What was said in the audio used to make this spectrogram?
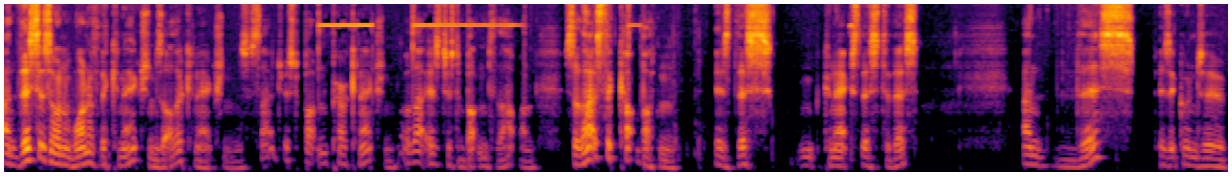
And this is on one of the connections, other connections. Is that just a button per connection? Oh, that is just a button to that one. So that's the cut button, is this connects this to this. And this, is it going to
